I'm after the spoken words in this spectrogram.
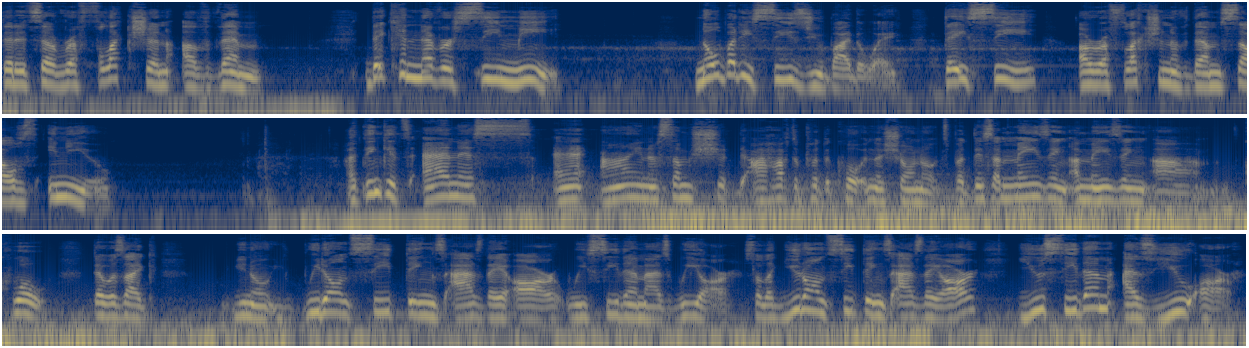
that it's a reflection of them. They can never see me. Nobody sees you, by the way. They see a reflection of themselves in you. I think it's Anaïs Nin or some shit. I have to put the quote in the show notes, but this amazing, amazing um, quote that was like, you know, we don't see things as they are. We see them as we are. So like, you don't see things as they are. You see them as you are.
